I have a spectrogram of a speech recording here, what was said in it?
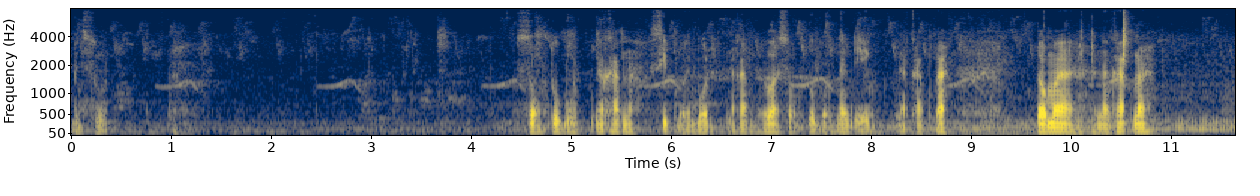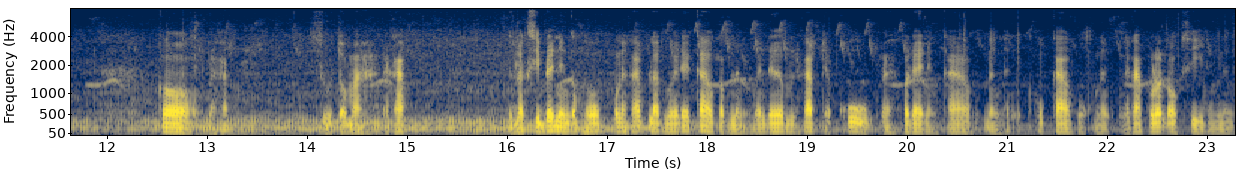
เป็นสูตรส่งตัวบนนะครับนะสิบหน่วยบนนะครับหรือว่าส่งตัวบนนั่นเองนะครับนะต่อมานะครับนะก็นะครับ สูตรต่อมานะครับ หลักสิบได้หนึ่งกับหกนะครับหลักหน่วยได้เก้ากับหนึ่งเหมือนเดิมนะครับจับคู่นะก็ได้หนึ่งเก้าหนึ่งหนึ่งหกเก้าหกหนึ่งนะครับพลดออกสี่หนึ่งหนึ่ง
